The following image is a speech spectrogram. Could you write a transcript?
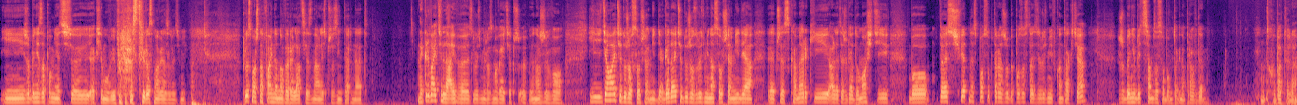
I żeby nie zapomnieć, e, jak się mówi, po prostu rozmawia z ludźmi. Plus można fajne nowe relacje znaleźć przez internet. Nagrywajcie live z ludźmi, rozmawiajcie na żywo i działajcie dużo w social media. Gadajcie dużo z ludźmi na social media e, przez kamerki, ale też wiadomości, bo to jest świetny sposób teraz, żeby pozostać z ludźmi w kontakcie, żeby nie być sam za sobą tak naprawdę. No to chyba tyle.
